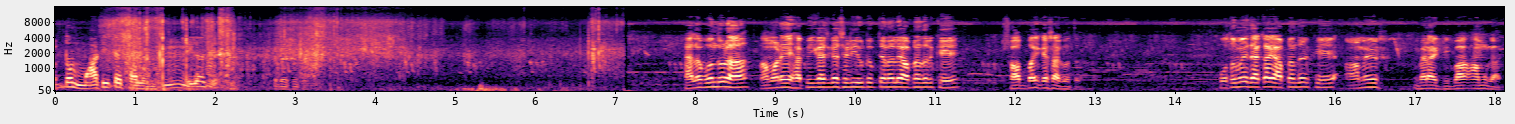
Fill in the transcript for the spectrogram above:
একদম মাটিতে ফলন। হুম। ঠিক আছে? হ্যালো বন্ধুরা আমার এই হ্যাপি গাছ গাছের ইউটিউব চ্যানেলে আপনাদেরকে সবাইকে স্বাগত। প্রথমে দেখায় আপনাদেরকে আমের ভ্যারাইটি বা আম গাছ।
